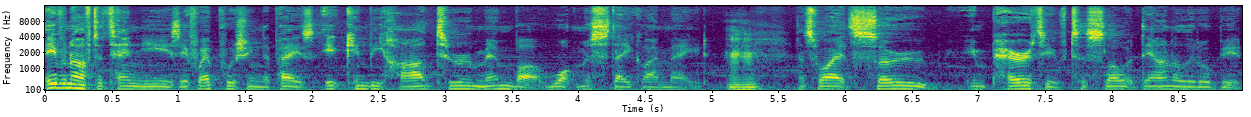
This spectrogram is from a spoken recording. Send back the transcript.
Even after ten years, if we're pushing the pace, it can be hard to remember what mistake I made. Mhm. That's why it's so imperative to slow it down a little bit.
